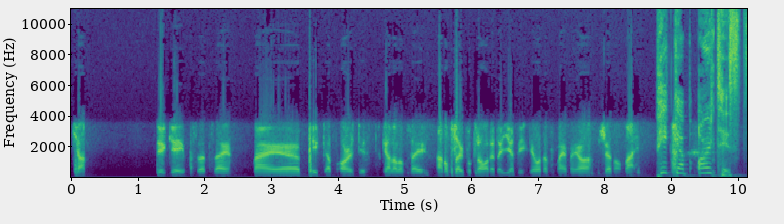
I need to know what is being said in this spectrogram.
kan the game, så att säga. Med eh, pick-up artists kallar de sig. Han har försökt förklara detta jätteingående för mig, men jag känner nej. Pick-up artists.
